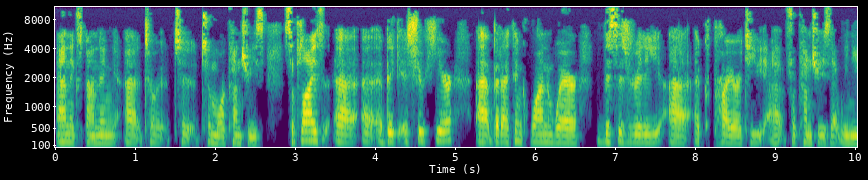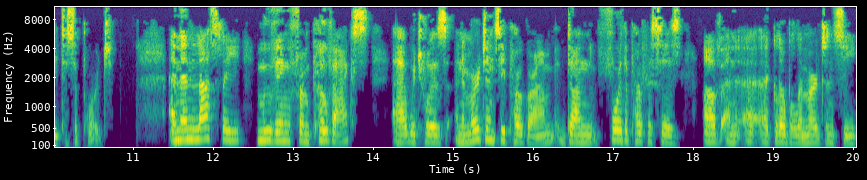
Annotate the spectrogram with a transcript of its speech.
and expanding uh, to, to, to, more countries. Supplies uh, a big issue here, uh, but I think one where this is really uh, a priority for countries that we need to support. And then lastly, moving from COVAX, which was an emergency program done for the purposes of an, a, global emergency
